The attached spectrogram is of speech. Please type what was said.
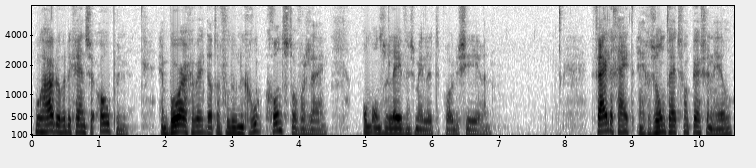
Hoe houden we de grenzen open en borgen we dat er voldoende grondstoffen zijn om onze levensmiddelen te produceren? Veiligheid en gezondheid van personeel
